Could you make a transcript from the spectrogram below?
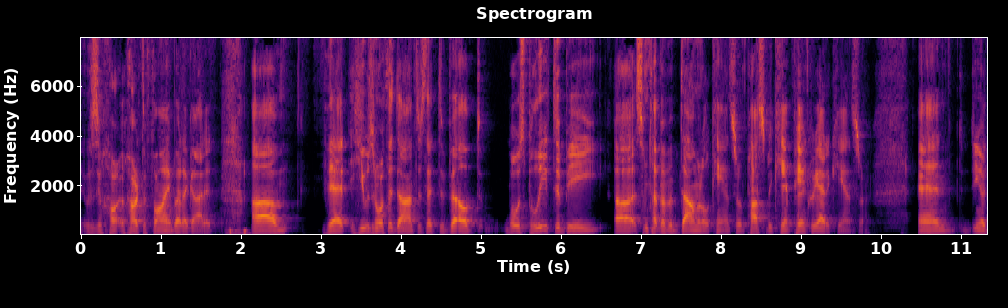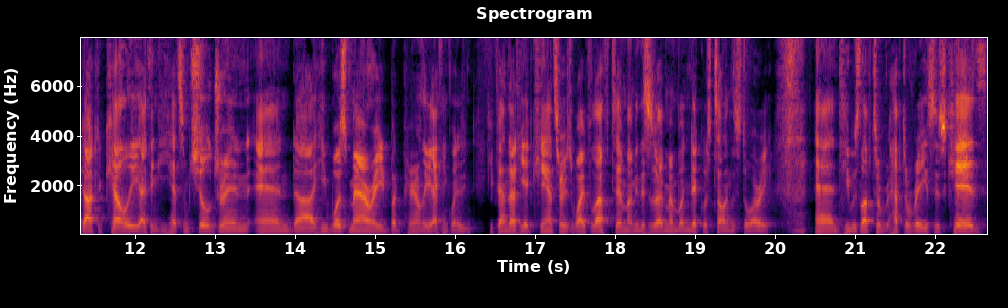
it was hard, hard, to find, but I got it. Um, that he was an orthodontist that developed what was believed to be uh, some type of abdominal cancer, possibly pancreatic cancer. And you know, Dr. Kelley, I think he had some children, and uh, he was married. But apparently, I think when he found out he had cancer, his wife left him. I mean, this is I remember when Nick was telling the story, and he was left to have to raise his kids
